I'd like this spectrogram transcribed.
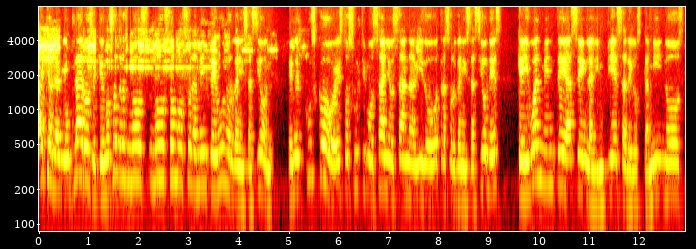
hay que hablar bien claro de que nosotros no, no somos solamente una organización. En el Cusco estos últimos años han habido otras organizaciones que igualmente hacen la limpieza de los caminos,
